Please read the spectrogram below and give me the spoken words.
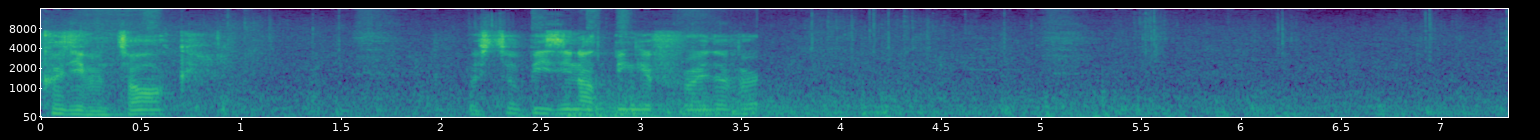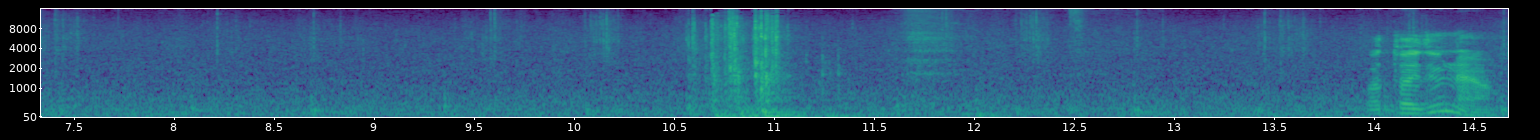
couldn't even talk. Was too busy not being afraid of her. What do I do now?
